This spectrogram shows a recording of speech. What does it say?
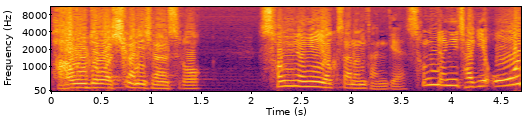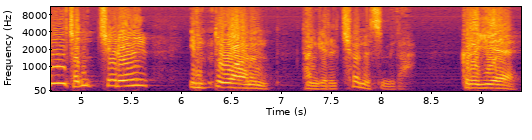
바울도 시간이 지날수록 성령이 역사하는 단계, 성령이 자기 온 전체를 인도하는 단계를 체험했습니다. 그러기에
